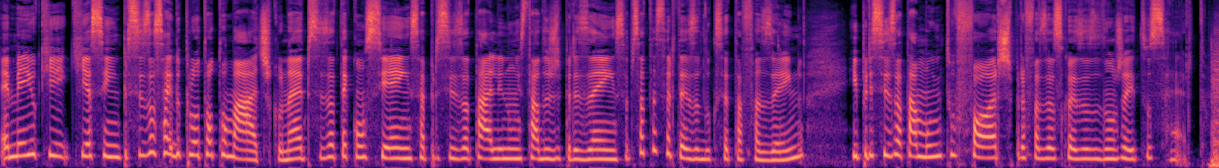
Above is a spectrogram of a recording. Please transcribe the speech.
É meio que, que assim, precisa sair do piloto automático, né? Precisa ter consciência, precisa estar tá ali num estado de presença, precisa ter certeza do que você está fazendo e precisa estar tá muito forte para fazer as coisas de um jeito certo.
